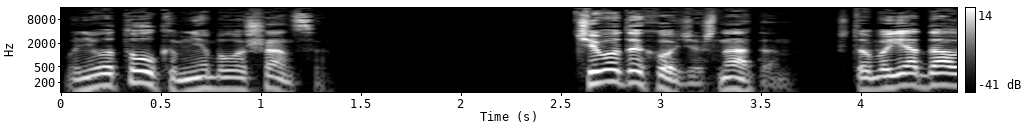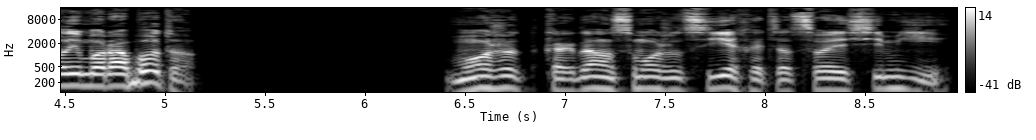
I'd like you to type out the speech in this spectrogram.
У него толком не было шанса. Чего ты хочешь, Натан? Чтобы я дал ему работу? Может, когда он сможет съехать от своей семьи,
